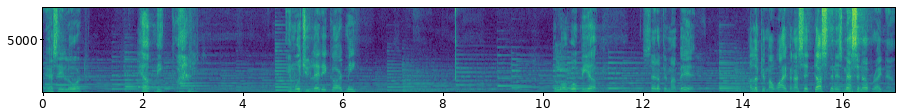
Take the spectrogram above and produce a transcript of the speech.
And I say, Lord, help me guard it. And would you let it guard me? The Lord woke me up, sat up in my bed. I looked at my wife and I said, Dustin is messing up right now.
